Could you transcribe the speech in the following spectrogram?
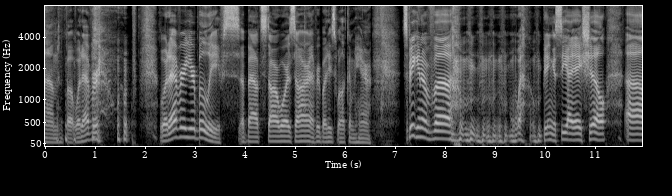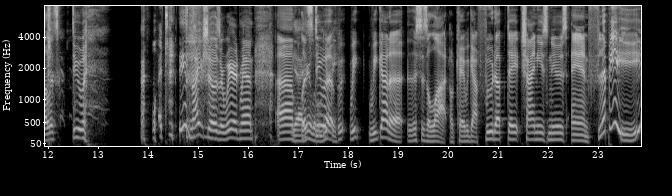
Um, but whatever, whatever your beliefs about Star Wars are, everybody's welcome here. Speaking of uh, well, being a CIA shill, uh, let's do. What? These night shows are weird, man. Um, Yeah, let's you're a do little a we we got a this is a lot. Okay, we got food update, Chinese news, and Flippy.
